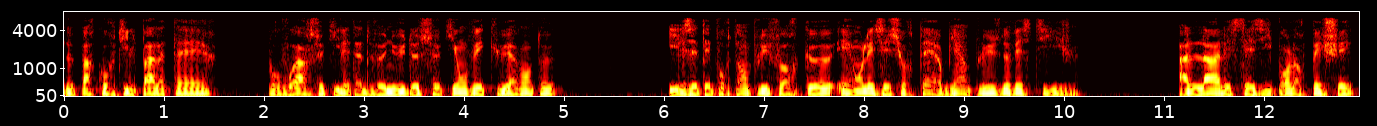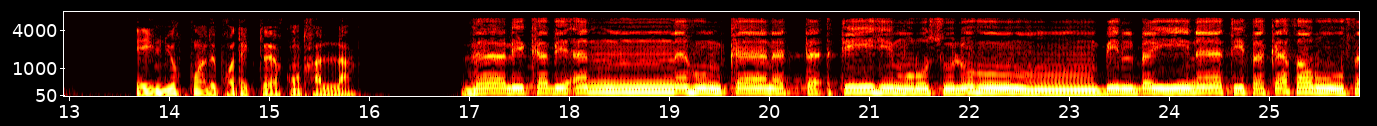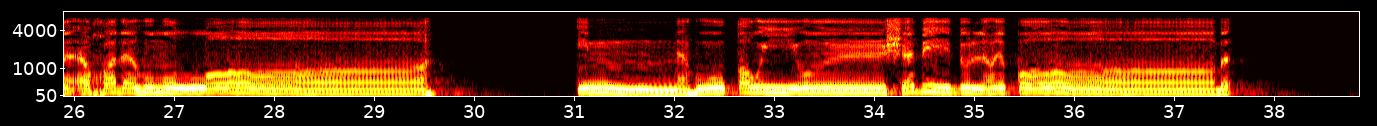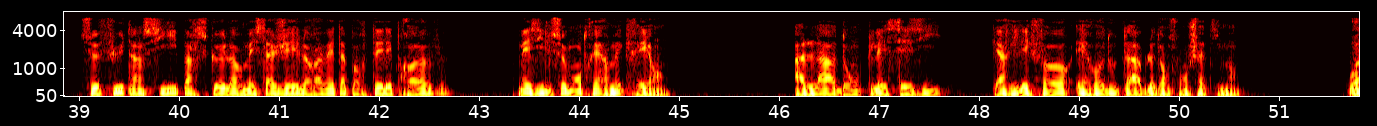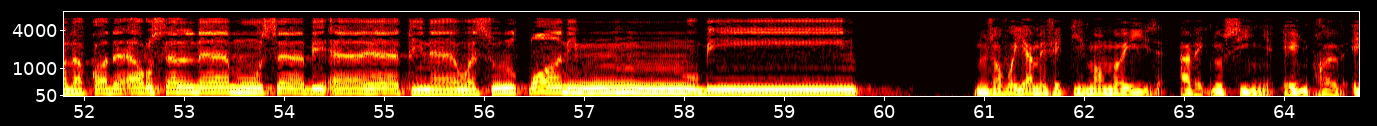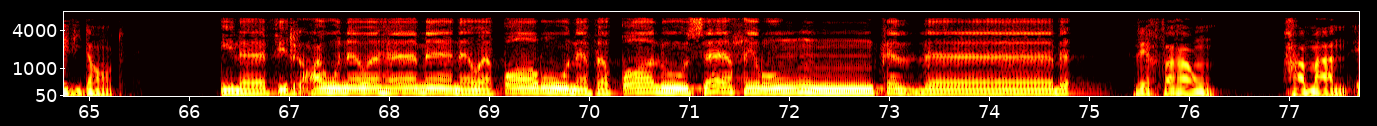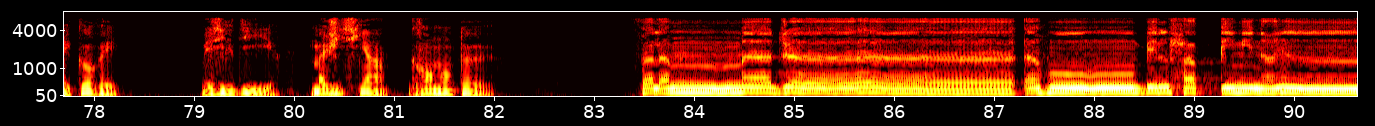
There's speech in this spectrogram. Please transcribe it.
Ne parcourent-ils pas la terre pour voir ce qu'il est advenu de ceux qui ont vécu avant eux Ils étaient pourtant plus forts qu'eux et ont laissé sur terre bien plus de vestiges. Allah les saisit pour leurs péchés, et ils n'eurent point de protecteur contre Allah. ذلك بأنهم كانت تأتيهم رسلهم بالبينات فكفروا فأخذهم الله إنه قوي شديد العقاب Ce fut ainsi parce que leurs messagers leur avaient apporté l'épreuve, mais ils se montrèrent mécréants. Allah donc les saisit, car il est fort et redoutable dans son châtiment. ولقد أرسلنا موسى بآياتنا وسلطان مبين Nous envoyâmes effectivement Moïse avec nos signes et une preuve évidente. Vers Pharaon, Haman et Corée. Mais ils dirent, magicien, grand menteur.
